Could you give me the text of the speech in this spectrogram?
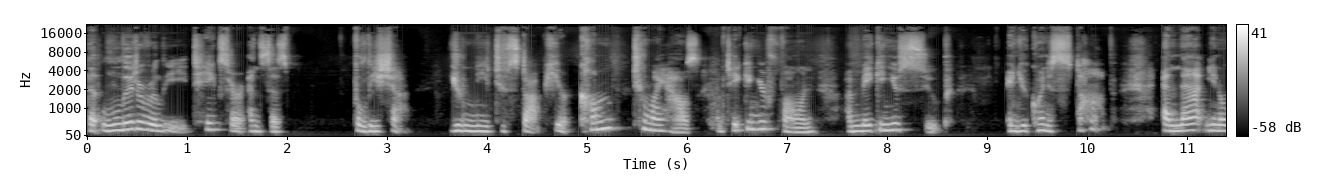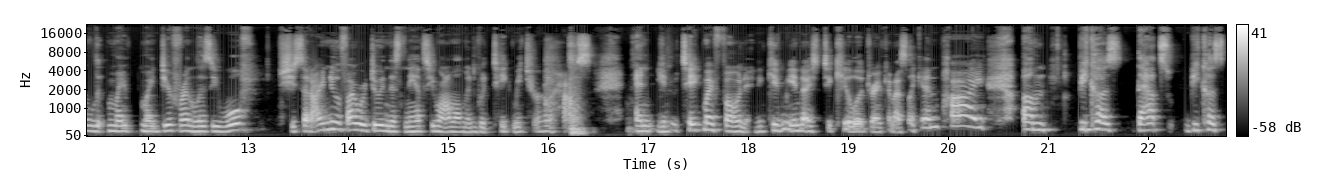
that literally takes her and says, Felicia, you need to stop here. Come to my house. I'm taking your phone. I'm making you soup and you're going to stop. And that, you know, my, my dear friend Lizzie Wolfe, she said, I knew if I were doing this, Nancy Rommelmann would take me to her house and, you know, take my phone and give me a nice tequila drink. And I was like, and pie. Um, because that's because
